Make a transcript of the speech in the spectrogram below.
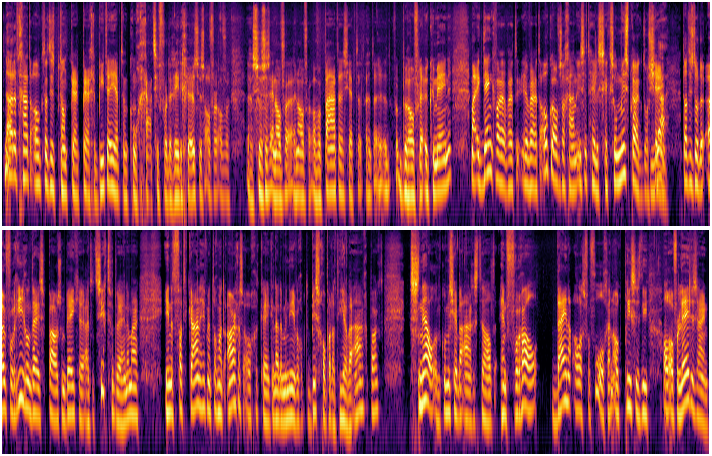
Nou, dat gaat ook, dat is dan per, per gebied. Hè. Je hebt een congregatie voor de religieuzen, dus over, over uh, zusters en over, en over, over paters. Je hebt het, het, het bureau voor de ecumenen. Maar ik denk waar, waar, het, waar het ook over zal gaan, is het hele seksueel misbruik dossier. Ja. Dat is door de euforie rond deze paus een beetje uit het zicht verdwenen. Maar in het Vaticaan heeft men toch met argusoog gekeken naar de manier waarop de bisschoppen dat hier hebben aangepakt. Snel een commissie hebben aangesteld en vooral bijna alles vervolgen. En ook priesters die al overleden zijn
